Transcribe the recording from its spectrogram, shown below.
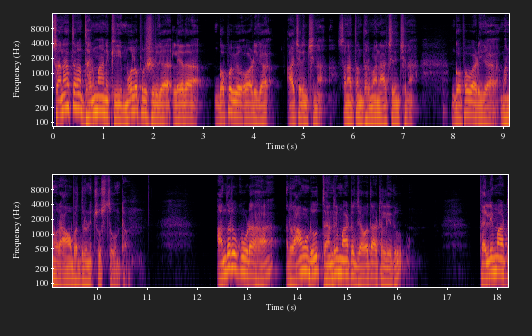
సనాతన ధర్మానికి మూలపురుషుడిగా లేదా గొప్పవాడిగా ఆచరించిన సనాతన ధర్మాన్ని ఆచరించిన గొప్పవాడిగా మనం రామభద్రుని చూస్తూ ఉంటాం. అందరూ కూడా రాముడు తండ్రి మాట జవదాటలేదు తల్లి మాట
